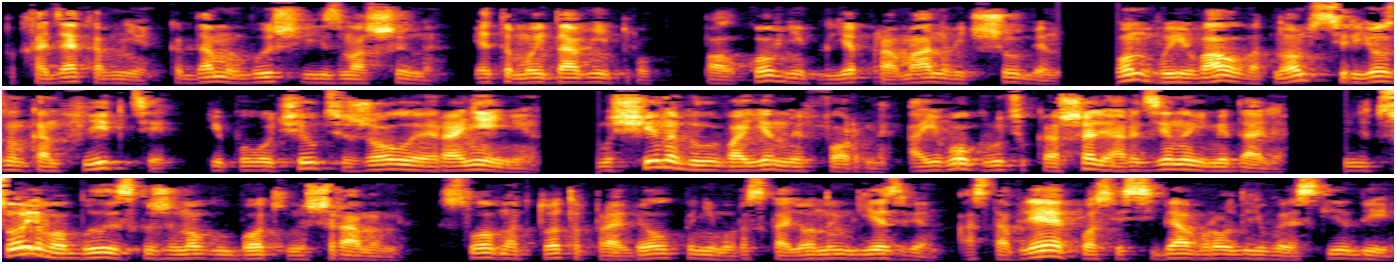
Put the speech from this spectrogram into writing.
подходя ко мне, когда мы вышли из машины. «Это мой давний друг, полковник Глеб Романович Шубин. Он воевал в одном серьезном конфликте и получил тяжелые ранения. Мужчина был в военной форме, а его грудь украшали ордены и медали. Лицо его было искажено глубокими шрамами, словно кто-то провел по нему раскаленным лезвием, оставляя после себя вродливые следы.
